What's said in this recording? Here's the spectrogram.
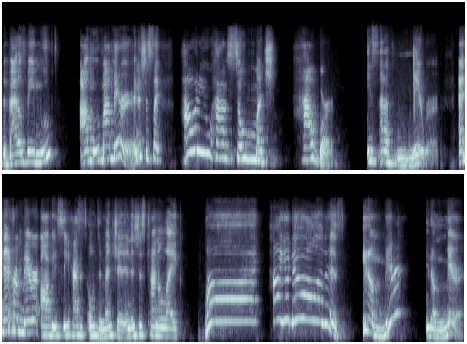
the battle's being moved. I'll move my mirror. And it's just like, how do you have so much power instead of mirror. And then her mirror obviously has its own dimension, and it's just kind of like, what? How you do all of this in a mirror? In a mirror.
